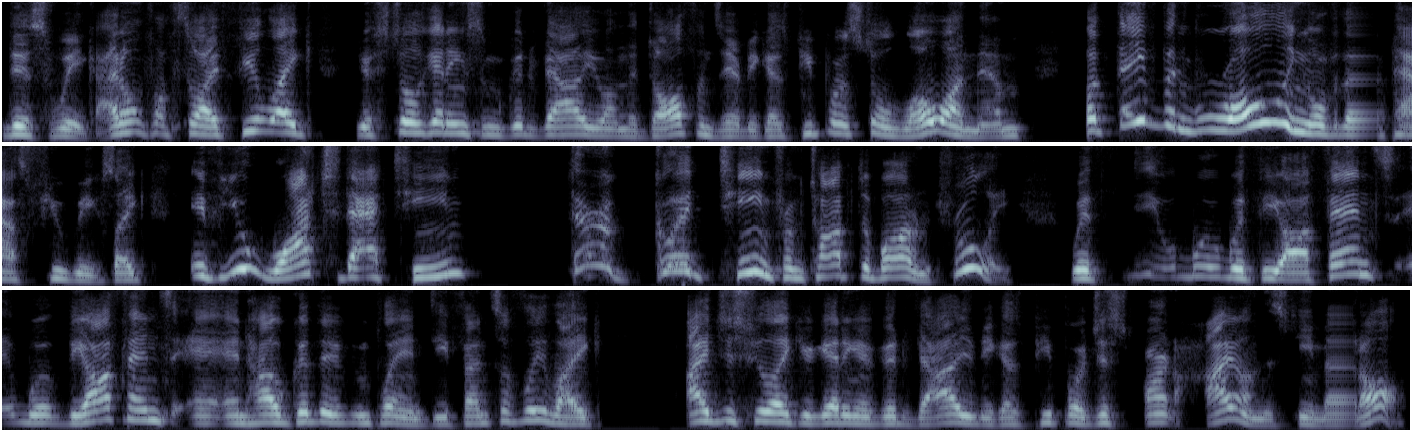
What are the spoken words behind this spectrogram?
this week. I don't so I feel like you're still getting some good value on the Dolphins there because people are still low on them, but they've been rolling over the past few weeks. Like if you watch that team, they're a good team from top to bottom, truly. With with the offense, with the offense and how good they've been playing defensively, like I just feel like you're getting a good value because people just aren't high on this team at all.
